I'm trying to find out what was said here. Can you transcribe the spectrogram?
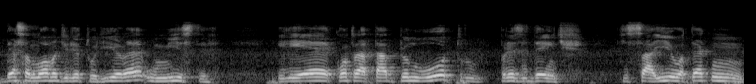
dessa nova diretoria, né? O Mister. Ele é contratado pelo outro presidente que saiu até com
